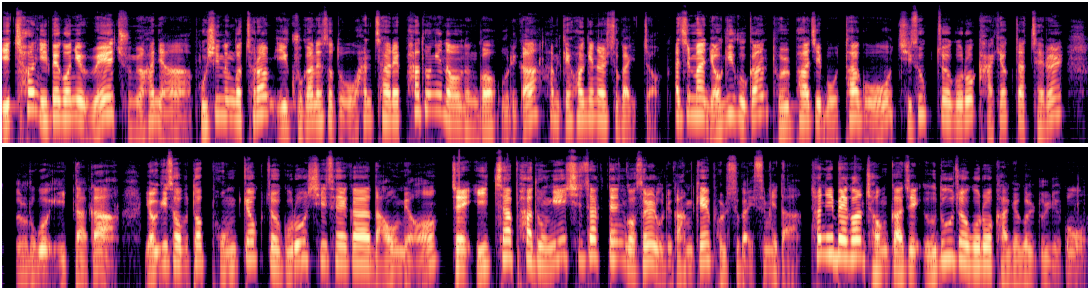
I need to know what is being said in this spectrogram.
이 1200원이 왜 중요하냐 보시는 것처럼 이 구간에서도 한 차례 파동이 나오는 거 우리가 함께 확인할 수가 있죠. 하지만 여기 구간 돌파하지 못하고 지속적으로 가격 자체를 누르고 있다가 여기서부터 본격적으로 시세가 나오며 제 2차 파동이 시작된 것을 우리가 함께 볼 수가 있습니다. 1200원 전까지 의도적으로 가격을 눌리고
